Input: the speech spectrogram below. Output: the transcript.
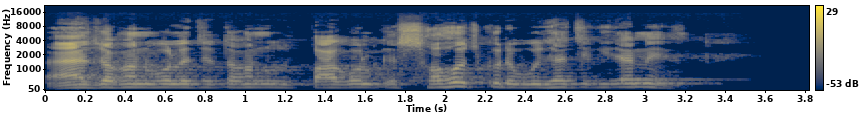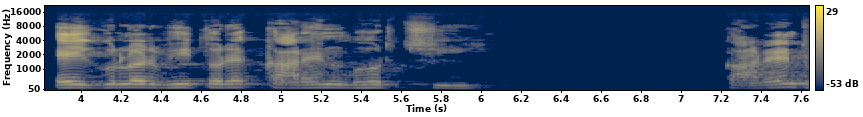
হ্যাঁ যখন বলেছে তখন পাগলকে সহজ করে বোঝাচ্ছে কি জানিস? এইগুলোর ভিতরে কারেন্ট ভরছি। কারেন্ট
